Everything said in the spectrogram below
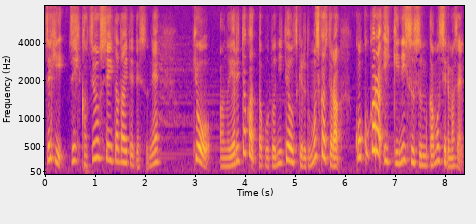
ぜひぜひ活用していただいてですね。今日あのやりたかったことに手をつけるともしかしたらここから一気に進むかもしれません。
